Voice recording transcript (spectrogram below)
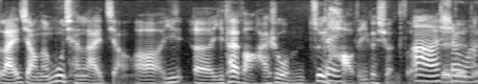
来讲呢，目前来讲啊，以呃以太坊还是我们最好的一个选择啊是吗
